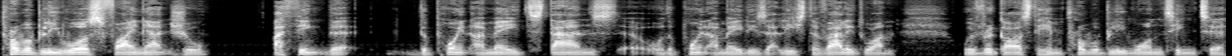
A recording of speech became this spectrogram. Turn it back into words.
probably was financial. I think that the point I made stands, or the point I made is at least a valid one with regards to him probably wanting to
